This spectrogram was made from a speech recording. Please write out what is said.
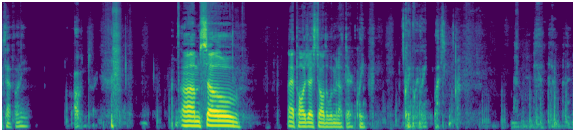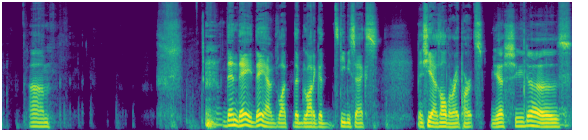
is that funny oh, sorry. Um so i apologize to all the women out there. Queen. Queen queen queen. Bless. Um then they they have a lot the lot of good steamy sex. And she has all the right parts. Yes, she does.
